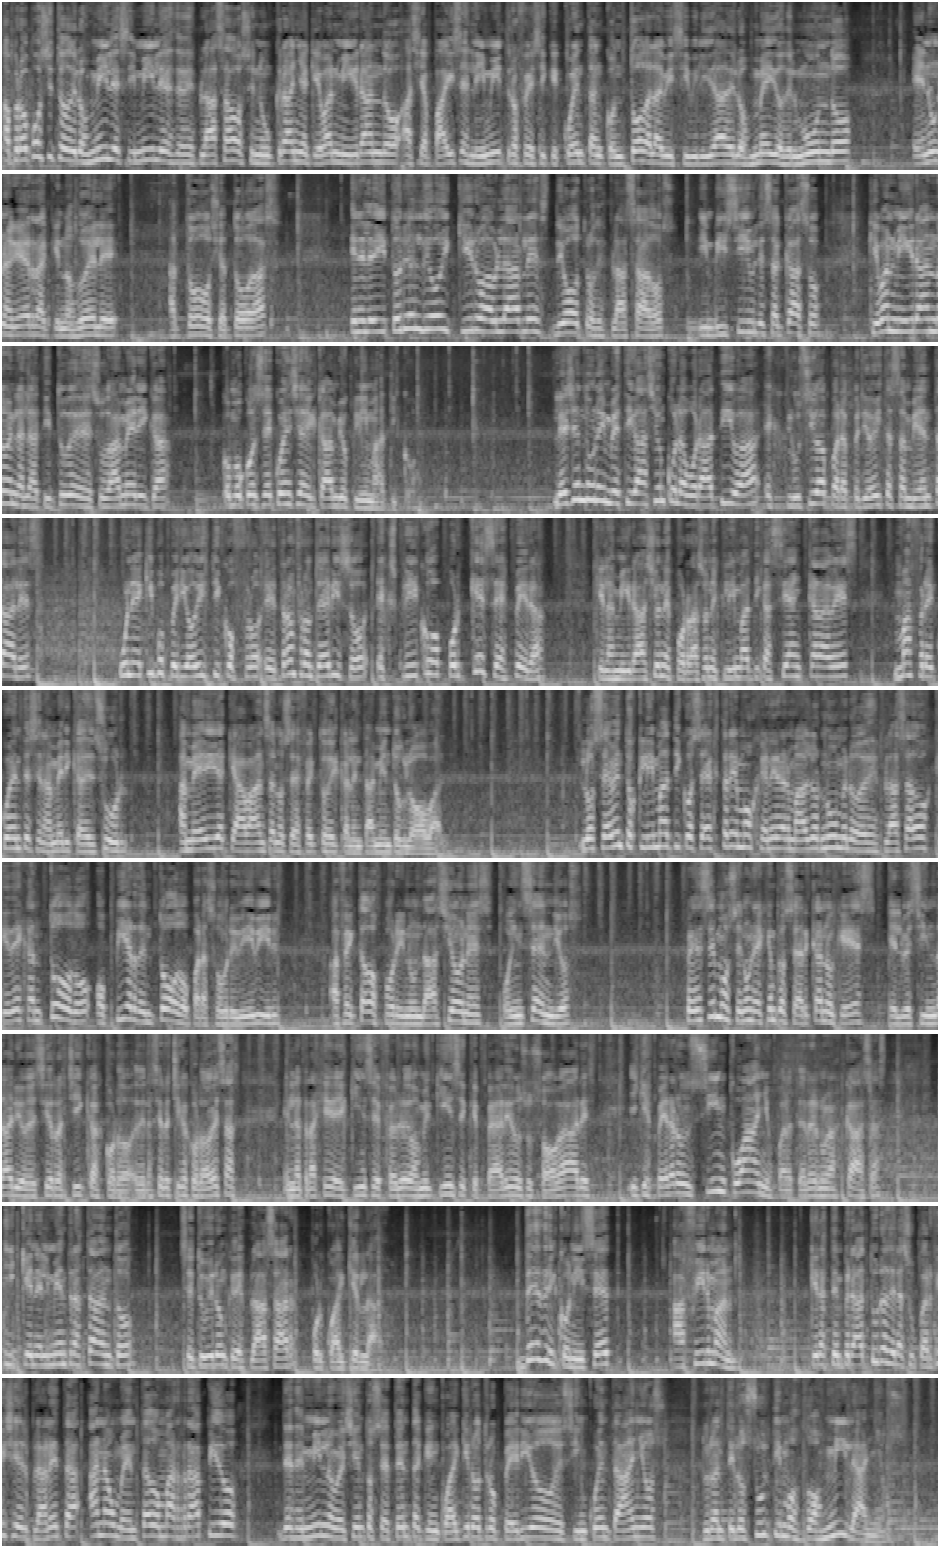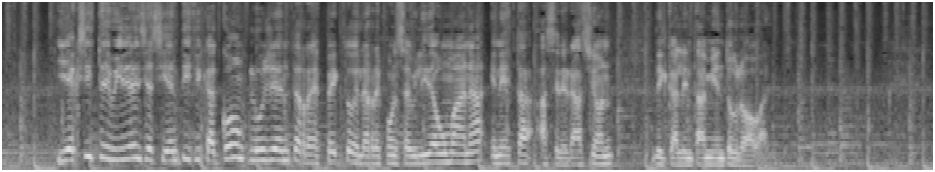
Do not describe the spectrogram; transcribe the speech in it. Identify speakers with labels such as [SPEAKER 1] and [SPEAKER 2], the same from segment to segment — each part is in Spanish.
[SPEAKER 1] A propósito de los miles y miles de desplazados en Ucrania que van migrando hacia países limítrofes y que cuentan con toda la visibilidad de los medios del mundo, en una guerra que nos duele a todos y a todas, en el editorial de hoy quiero hablarles de otros desplazados, invisibles acaso, que van migrando en las latitudes de Sudamérica como consecuencia del cambio climático. Leyendo una investigación colaborativa exclusiva para periodistas ambientales, un equipo periodístico eh, transfronterizo explicó por qué se espera que las migraciones por razones climáticas sean cada vez más frecuentes en América del Sur a medida que avanzan los efectos del calentamiento global. Los eventos climáticos extremos generan mayor número de desplazados que dejan todo o pierden todo para sobrevivir, afectados por inundaciones o incendios. Pensemos en un ejemplo cercano que es el vecindario de, Sierra Chicas, de las Sierras Chicas Cordobesas en la tragedia del 15 de febrero de 2015 que perdieron sus hogares y que esperaron cinco años para tener nuevas casas y que en el mientras tanto se tuvieron que desplazar por cualquier lado. Desde el CONICET afirman que las temperaturas de la superficie del planeta han aumentado más rápido desde 1970 que en cualquier otro periodo de 50 años durante los últimos 2000 años y existe evidencia científica concluyente respecto de la responsabilidad humana en esta aceleración del calentamiento global.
